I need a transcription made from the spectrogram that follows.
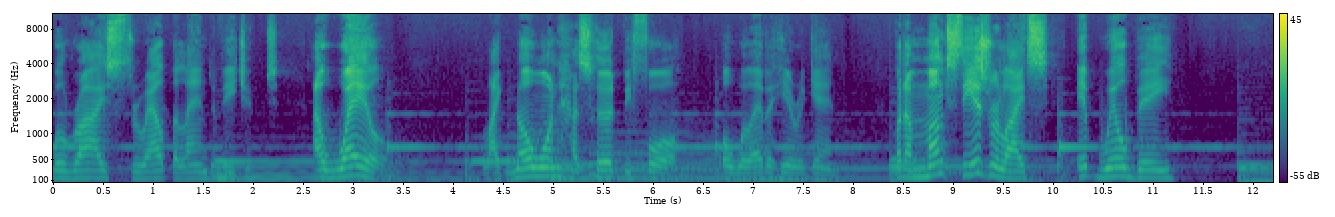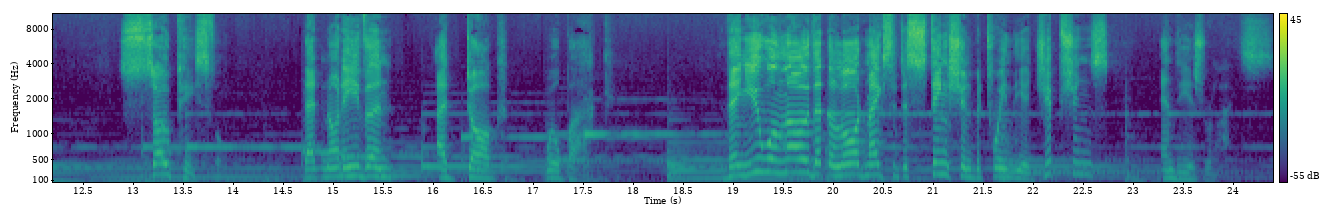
will rise throughout the land of Egypt. A wail like no one has heard before or will ever hear again. But amongst the Israelites, it will be so peaceful that not even a dog will bark. Then you will know that the Lord makes a distinction between the Egyptians and the Israelites.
